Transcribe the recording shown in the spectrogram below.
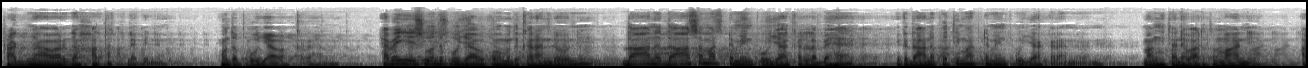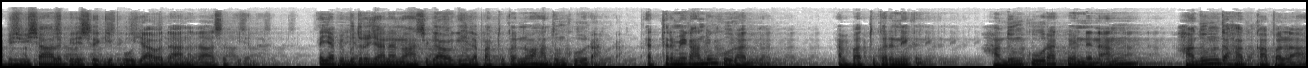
ප්‍රඥාවර්ග හතක් ලැබෙන. හොඳ පූජාවක් කරහම. හැබැයි ඒ සුවඳ පූජාව කොහොමද කරන්න ඕනේ දාන දාසමට්ටමෙන් පූජා කරලා බැහැ එක දානපති මට්ටමෙන් පූජා කරන්න ගන්න. මංහිතන වර්තමානයේ අපි විශාල පිරිසගේ පූජාව දාන දාස කියලා. ඇයි අපි බුදුරජාණන් වහස ගාව ගිහිල පත්තු කරනවා හඳුන් කූර. ඇත්තර මේ හඳුන් කූරද්ද. අපි පත්තු කරන එක හඳුන් කූරක් වෙන්න නං හඳුන් ගහක් කපලා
